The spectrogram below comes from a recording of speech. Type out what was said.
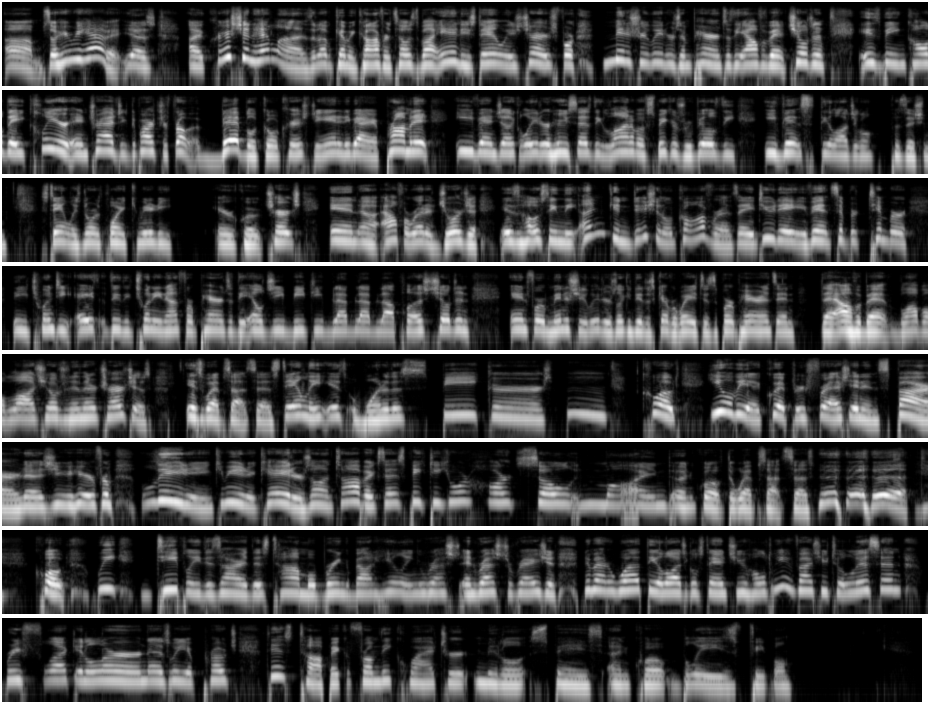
Um, so here we have it. Yes, uh, Christian Headlines, an upcoming conference hosted by Andy Stanley's Church for ministry leaders and parents of the alphabet children, is being called a clear and tragic departure from biblical Christianity by a prominent evangelical leader who says the lineup of speakers reveals the event's theological position. Stanley's North Point Community air quote church in uh, Alpharetta, Georgia, is hosting the Unconditional Conference, a two-day event September the 28th through the 29th for parents of the LGBT blah blah blah plus children and for ministry leaders looking to discover ways to support parents and the alphabet blah blah blah children in their churches. Its website says Stanley is one of the speakers. Mm, quote, you will be equipped, refreshed, and inspired as you hear from leading communicators on topics that speak to your heart, soul, and mind, unquote, the website says. Quote, we deeply desire this time will bring about healing rest and restoration. No matter what theological stance you hold, we invite you to listen, reflect, and learn as we approach this topic from the quieter middle space. Unquote. Please, people.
